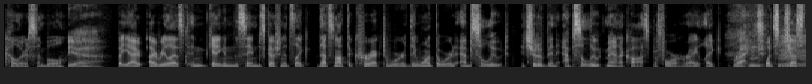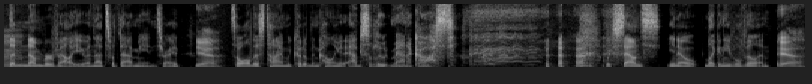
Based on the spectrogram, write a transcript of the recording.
color symbol. Yeah. But yeah, I, I realized in getting in the same discussion, it's like that's not the correct word. They want the word absolute. It should have been absolute mana cost before, right? Like Right. Mm. what's just the Mm. number value, and that's what that means, right? Yeah. So all this time we could have been calling it absolute mana cost, which sounds, you know, like an evil villain. yeah.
